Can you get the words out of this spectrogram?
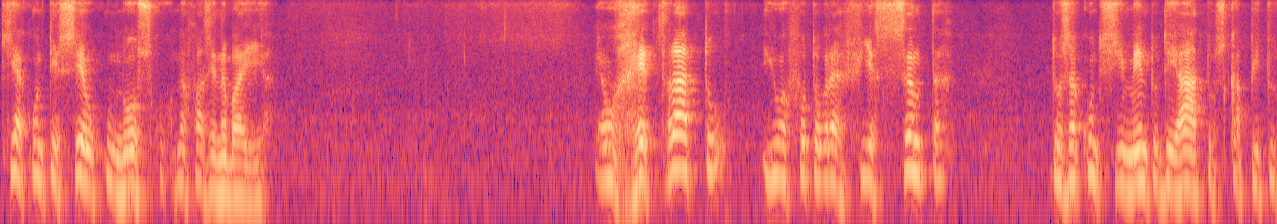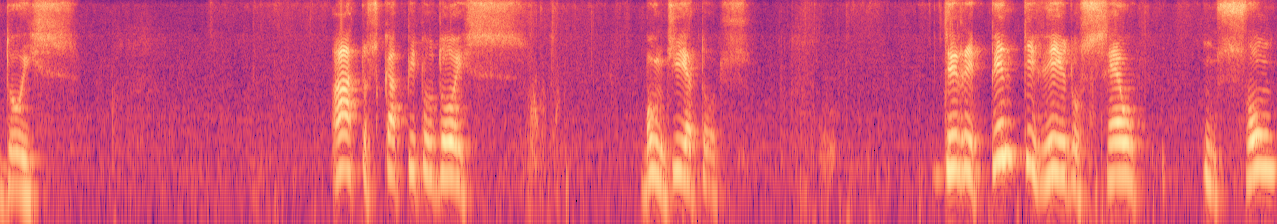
que aconteceu conosco na Fazenda Bahia. É um retrato e uma fotografia santa dos acontecimentos de Atos, capítulo 2. Atos, capítulo 2. Bom dia a todos. De repente veio do céu um som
